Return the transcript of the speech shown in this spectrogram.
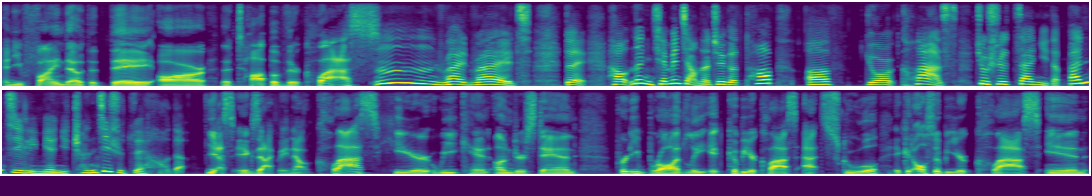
and you find out that they are the top of their class. 嗯，right right，对，好，那你前面讲的这个 top of your class，就是在你的班级里面，你成绩是最好的。 Yes, exactly. Now, class here we can understand pretty broadly. It could be your class at school, it could also be your class in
